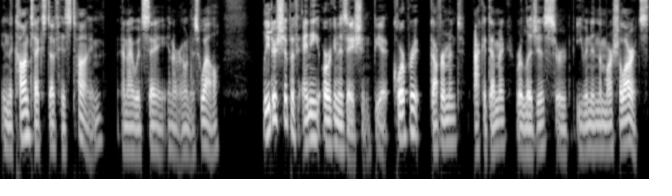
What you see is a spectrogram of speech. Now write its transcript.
In the context of his time, and I would say in our own as well, Leadership of any organization, be it corporate, government, academic, religious, or even in the martial arts,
